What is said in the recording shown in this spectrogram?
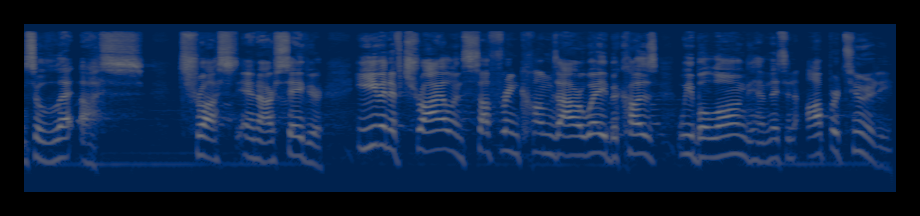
And so let us trust in our Savior. Even if trial and suffering comes our way because we belong to him, it's an opportunity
